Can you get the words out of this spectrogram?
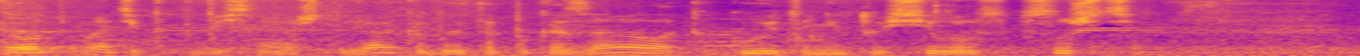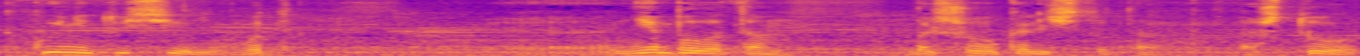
да. вот, понимаете, как объясняю, что якобы это показало какую-то не ту силу. Слушайте, какую не ту силу? Вот э, не было там большого количества танков. А что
